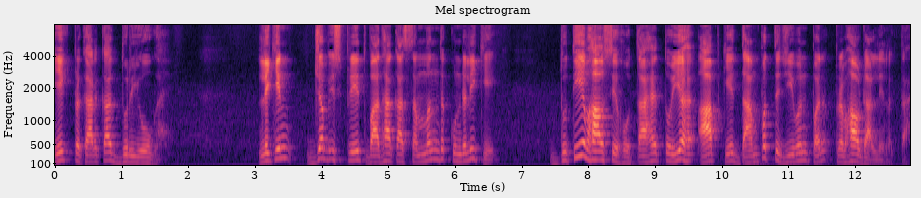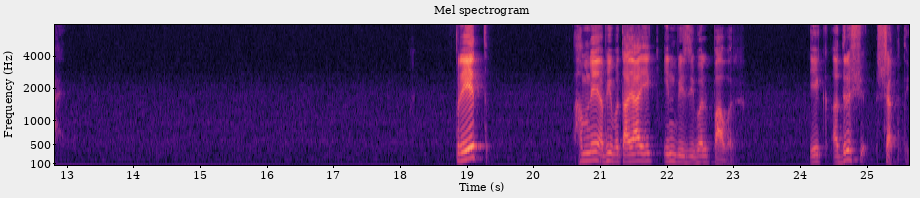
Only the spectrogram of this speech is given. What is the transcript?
एक प्रकार का दुर्योग है। लेकिन जब इस प्रेत बाधा का संबंध कुंडली के द्वितीय भाव से होता है तो यह आपके दाम्पत्य जीवन पर प्रभाव डालने लगता है। प्रेत, हमने अभी बताया एक इनविजिबल पावर एक अदृश्य शक्ति,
